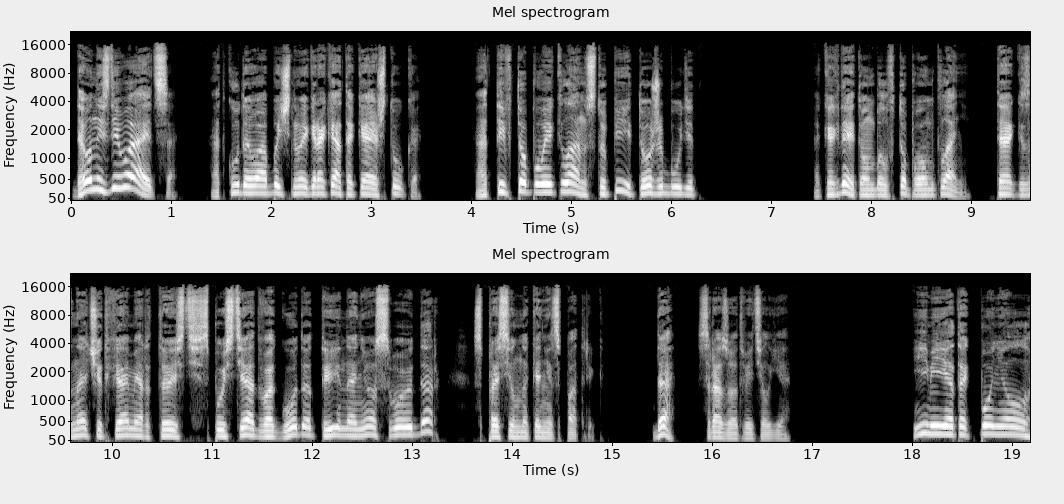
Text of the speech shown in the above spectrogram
Да он издевается! Откуда у обычного игрока такая штука? А ты в топовый клан вступи, и тоже будет. А когда это он был в топовом клане? Так, значит, Хаммер, то есть спустя два года ты нанес свой удар? Спросил, наконец, Патрик. Да, сразу ответил я. Имя, я так понял,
